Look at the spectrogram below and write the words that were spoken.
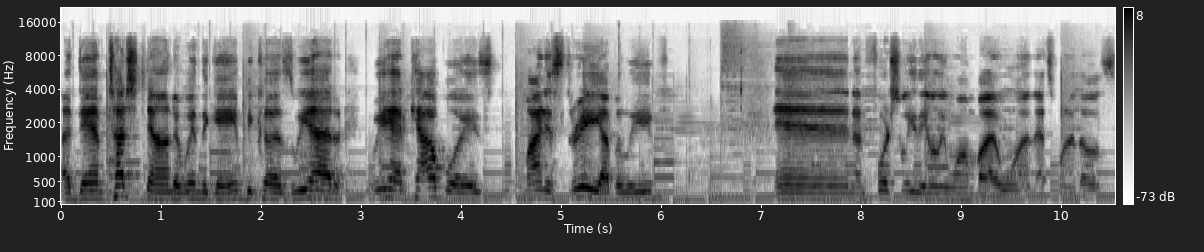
a damn touchdown to win the game because we had we had Cowboys minus three, I believe. And unfortunately they only won by one. That's one of those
